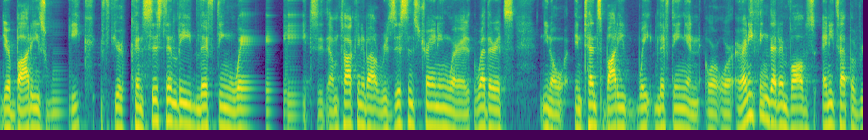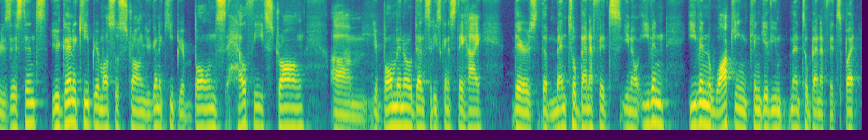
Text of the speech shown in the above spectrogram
your body's weak. If you're consistently lifting weights, I'm talking about resistance training, where whether it's you know intense body weight lifting and or, or or anything that involves any type of resistance, you're going to keep your muscles strong. You're going to keep your bones healthy, strong. Um, your bone mineral density is going to stay high. There's the mental benefits. You know, even even walking can give you mental benefits, but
